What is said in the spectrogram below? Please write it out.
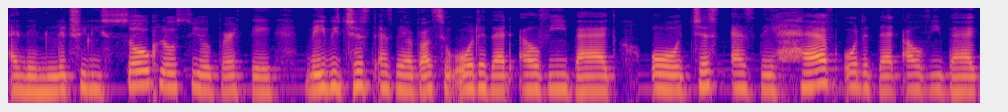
And then, literally, so close to your birthday, maybe just as they're about to order that LV bag or just as they have ordered that LV bag,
